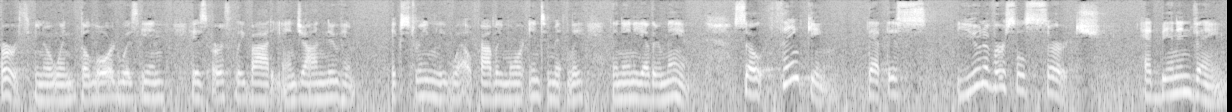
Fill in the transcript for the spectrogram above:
earth, you know, when the Lord was in his earthly body, and John knew him extremely well, probably more intimately than any other man. So, thinking that this universal search had been in vain,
